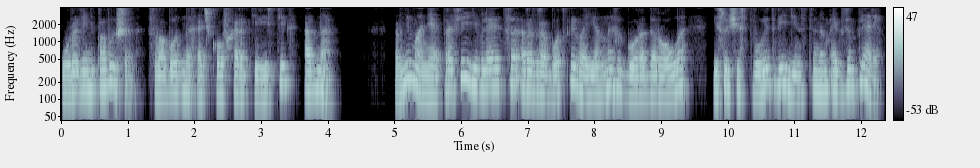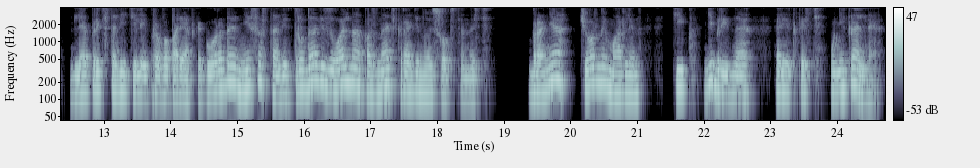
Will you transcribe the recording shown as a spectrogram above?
Уровень повышен. Свободных очков характеристик – одна. Внимание! Трофей является разработкой военных города Ролла и существует в единственном экземпляре. Для представителей правопорядка города не составит труда визуально опознать краденую собственность. Броня – черный марлин. Тип – гибридная. Редкость – уникальная.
